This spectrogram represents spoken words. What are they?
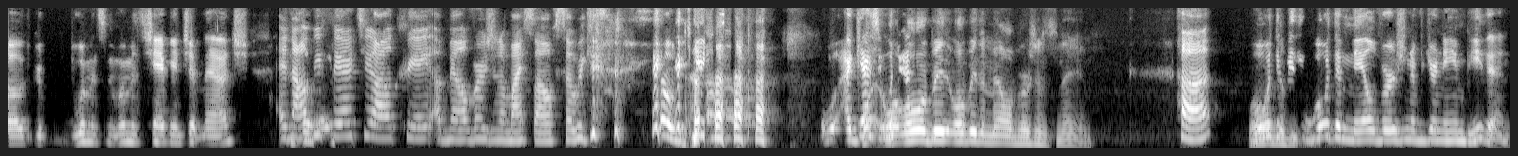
a women's women's championship match. And I'll be fair too. I'll create a male version of myself so we can. No, well, I guess what, would what, what would be what would be the male version's name? huh? What would, the, the- be- what would the male version of your name be then?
